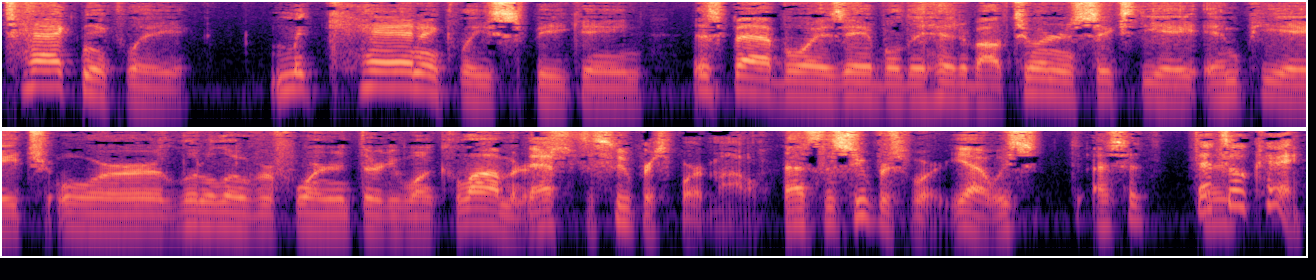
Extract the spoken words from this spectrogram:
Technically, mechanically speaking, this bad boy is able to hit about 268 mph or a little over 431 kilometers. That's the Super Sport model. That's the Super Sport. Yeah, we. I said That's I- okay.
